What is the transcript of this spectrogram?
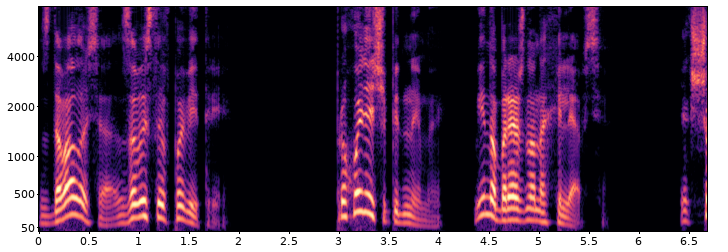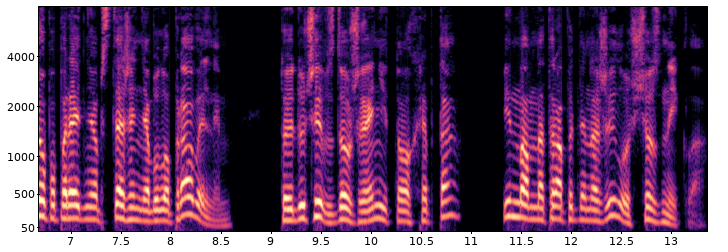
здавалося, зависли в повітрі. Проходячи під ними, він обережно нахилявся. Якщо попереднє обстеження було правильним, то йдучи вздовж гранітного хребта, він мав натрапити на жилу, що зникла.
